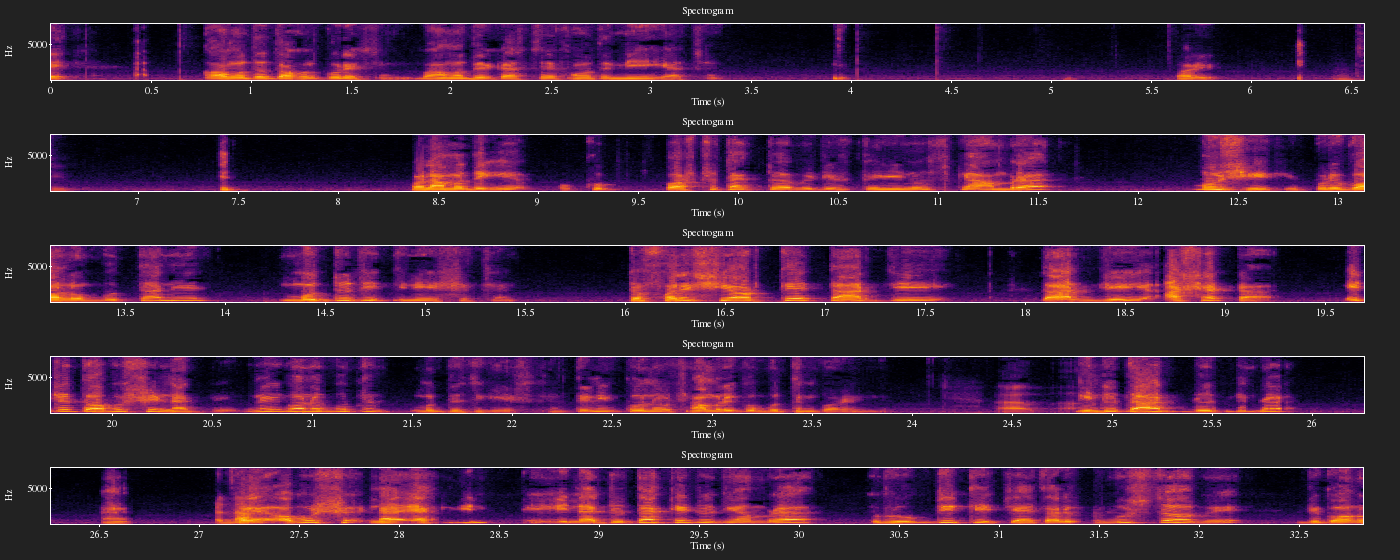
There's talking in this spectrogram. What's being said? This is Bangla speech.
ক্ষমতা দখল করেছেন বা আমাদের কাছ থেকে ক্ষমতা নিয়ে গেছেন। সরি জি। ফলে আমাদেরকে খুব স্পষ্ট থাকতে হবে যে ইউনুসকে আমরা বসিয়েছি। পুরো গণ অভ্যুত্থানের মধ্য দিয়ে তিনি এসেছেন। তো ফলে সে অর্থে তার যে তার যে আশাটা এটা তো অবশ্যই লাগবে। উনি গণ অভ্যুত্থান মধ্যে থেকে এসেছেন। তিনি কোনো সামরিক অভ্যুত্থান করেননি। কিন্তু তার যদি আমরা হ্যাঁ অবশ্যই না এই ন্যায্যতাকে যদি আমরা রূপ দিতে চাই তাহলে বুঝতে হবে যে গণ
